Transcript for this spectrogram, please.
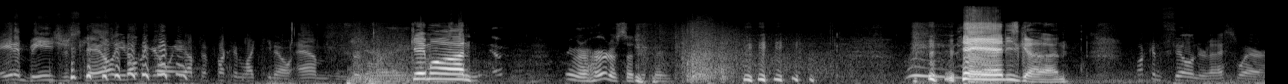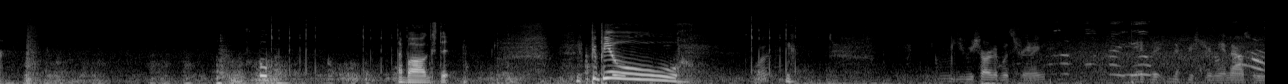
A to B is your scale? You don't think go way up to fucking, like, you know, M's and. Game on! Never even heard of such a thing. and he's gone. Fucking cylinders, I swear. I bogged it. Pew pew! What? we started with streaming. Are If you? we streaming it now, so we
